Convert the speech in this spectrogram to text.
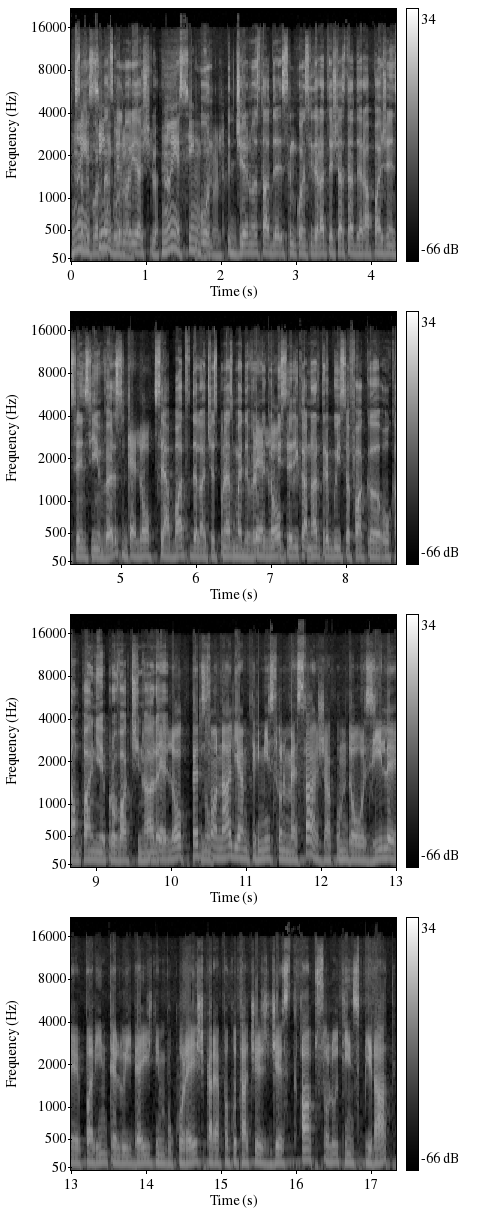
nu să e le vorbească singurul. Nu e singurul. Bun, genul ăsta de, sunt considerate și astea derapaje în sens invers? Deloc. Se abat de la ce spuneați mai devreme Deloc. că biserica n-ar trebui să facă o campanie pro-vaccinare? Deloc. Personal nu. i-am trimis un mesaj acum două zile părintelui de aici din București care a făcut acest gest absolut inspirat.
